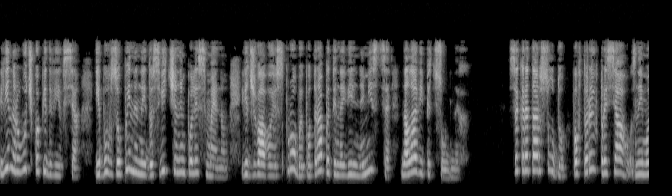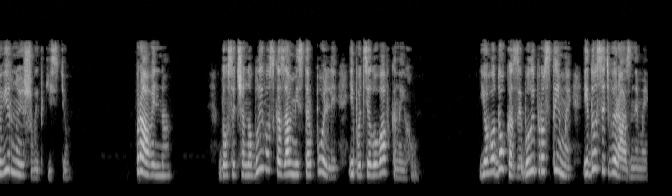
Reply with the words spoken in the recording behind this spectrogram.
Він рвучко підвівся і був зупинений досвідченим полісменом від жвавої спроби потрапити на вільне місце на лаві підсудних. Секретар суду повторив присягу з неймовірною швидкістю. Правильно, досить шанобливо сказав містер Поллі і поцілував книгу. Його докази були простими і досить виразними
